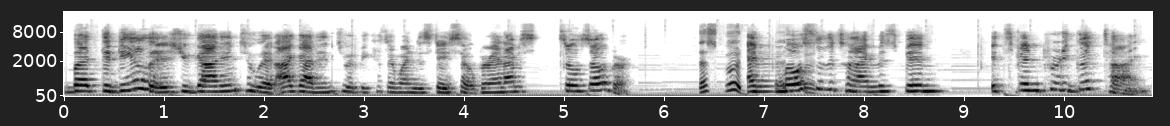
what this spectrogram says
But the deal is, you got into it. I got into it because I wanted to stay sober, and I'm still sober. That's good. And That's most good. of the time, it's been it's been pretty good time.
